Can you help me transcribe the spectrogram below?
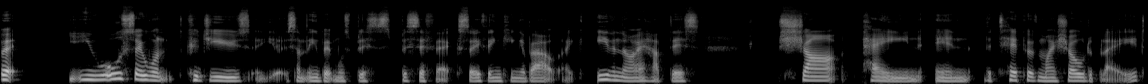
But you also want could use uh, something a bit more specific. So thinking about like, even though I have this sharp pain in the tip of my shoulder blade,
